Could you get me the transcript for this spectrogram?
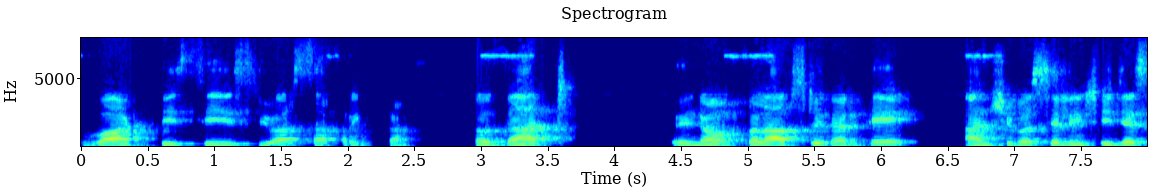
what disease you are suffering from. So that, you know, collapsed her day. And she was telling, she just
